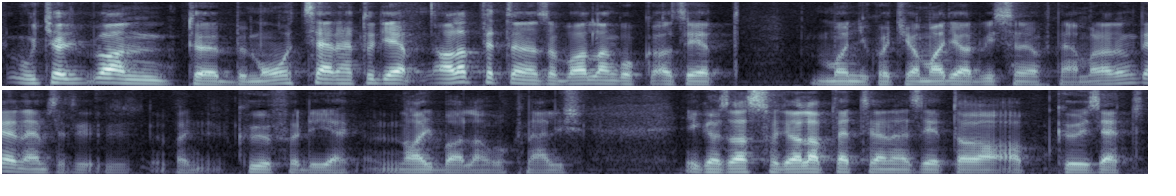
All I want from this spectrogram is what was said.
Úgyhogy van több módszer. Hát ugye alapvetően az a barlangok azért mondjuk, hogyha a magyar viszonyoknál maradunk, de nemzeti vagy külföldi nagy barlangoknál is igaz az, hogy alapvetően ezért a, a kőzet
